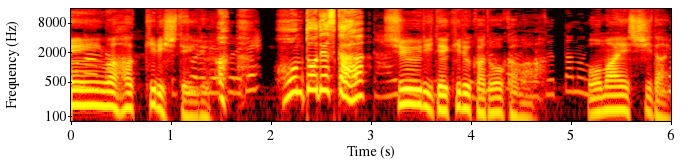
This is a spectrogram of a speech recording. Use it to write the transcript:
因ははっきりしている。本当ですか？修理できるかどうかはお前次第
